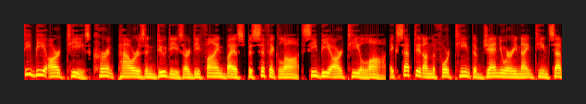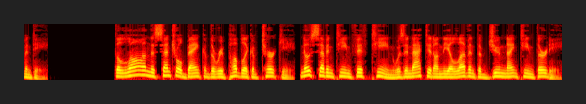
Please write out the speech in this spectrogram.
CBRT's current powers and duties are defined by a specific law, CBRT law accepted on 14 January 1970. The law on the Central Bank of the Republic of Turkey, No. 1715 was enacted on the 11th of June 1930.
